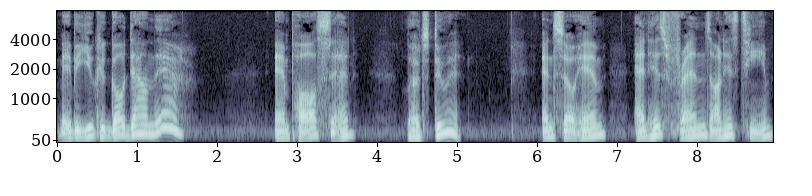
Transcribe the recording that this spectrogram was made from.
Maybe you could go down there. And Paul said, Let's do it. And so, him and his friends on his team,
